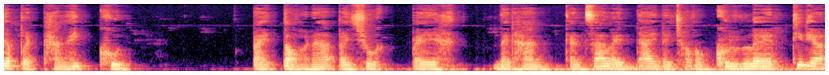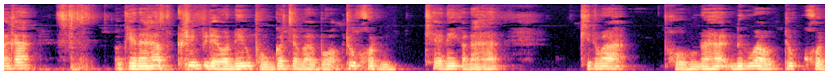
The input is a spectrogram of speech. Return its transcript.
จะเปิดทางให้คุณไปต่อนะไปช่วยไปในทางการสร้างรายได้ในช่องของคุณเลยทีเดียวนะครับโอเคนะครับ คลิปวิดีโอนี้ผมก็จะมาบอกทุกคนแค่นี้ก่อนนะฮะคิดว่าผมนะฮะนึกว่าทุกคน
